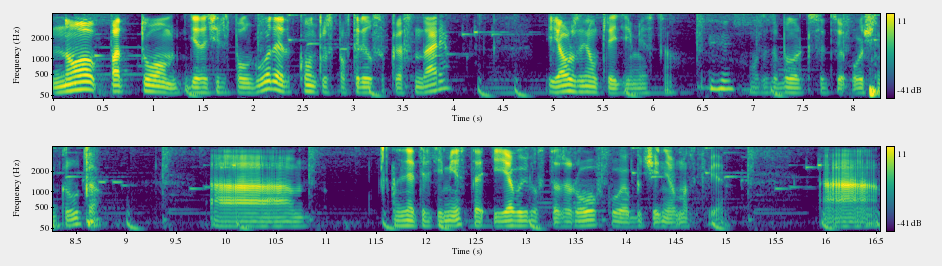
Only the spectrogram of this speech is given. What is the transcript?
Но потом, где-то через полгода, этот конкурс повторился в Краснодаре. И я уже занял третье место. Угу. Вот это было, кстати, очень круто. А, занять третье место, и я выиграл стажировку и обучение в Москве. А,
